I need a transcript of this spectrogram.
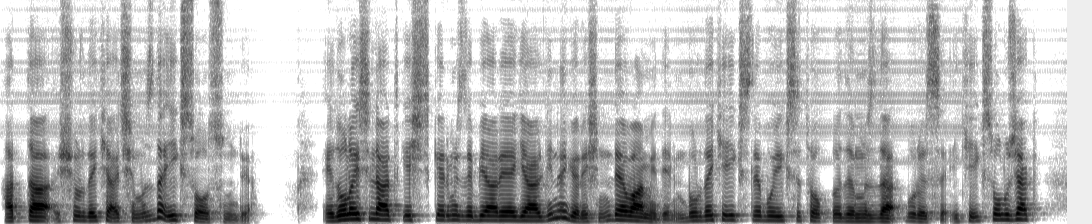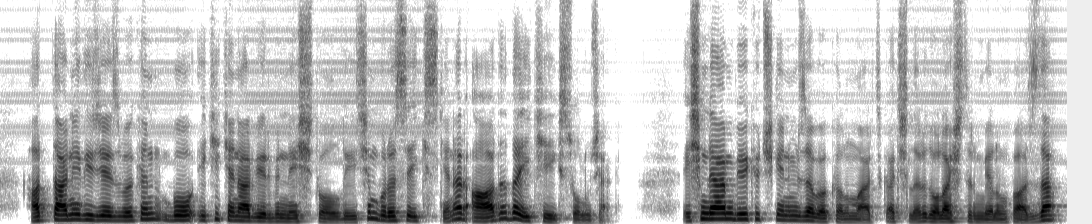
Hatta şuradaki açımız da x olsun diyor. E, dolayısıyla artık eşitliklerimiz de bir araya geldiğine göre şimdi devam edelim. Buradaki x ile bu x'i topladığımızda burası 2x olacak. Hatta ne diyeceğiz bakın bu iki kenar birbirine eşit olduğu için burası ikizkenar A'da da 2x olacak. E şimdi en büyük üçgenimize bakalım artık açıları dolaştırmayalım fazla.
